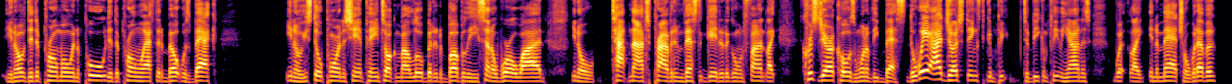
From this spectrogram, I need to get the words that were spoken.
You know, did the promo in the pool, did the promo after the belt was back. You know, he's still pouring the champagne, talking about a little bit of the bubbly. He sent a worldwide, you know, top notch private investigator to go and find like Chris Jericho is one of the best. The way I judge things, to compete, to be completely honest, what like in a match or whatever,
